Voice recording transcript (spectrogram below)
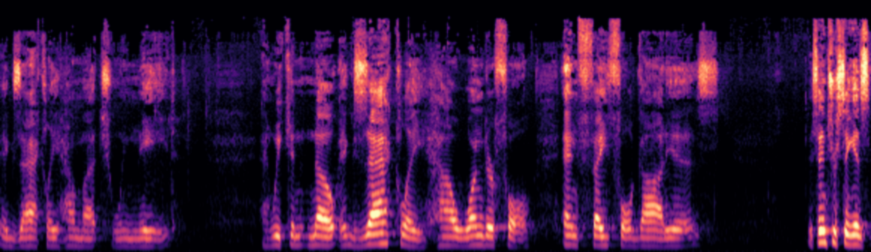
exactly how much we need. And we can know exactly how wonderful and faithful God is. It's interesting as,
